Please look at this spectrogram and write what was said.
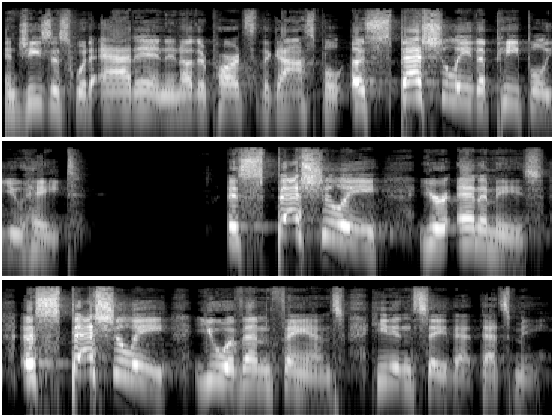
And Jesus would add in in other parts of the gospel, especially the people you hate, especially your enemies, especially U of M fans. He didn't say that. That's me.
